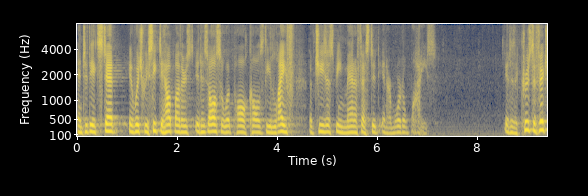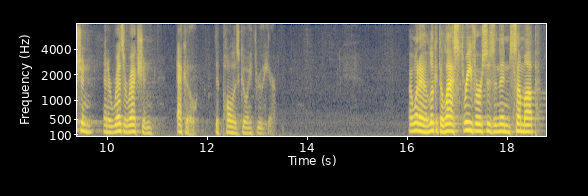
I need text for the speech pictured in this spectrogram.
And to the extent in which we seek to help others, it is also what Paul calls the life of Jesus being manifested in our mortal bodies. It is a crucifixion and a resurrection echo that Paul is going through here. I want to look at the last three verses and then sum up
